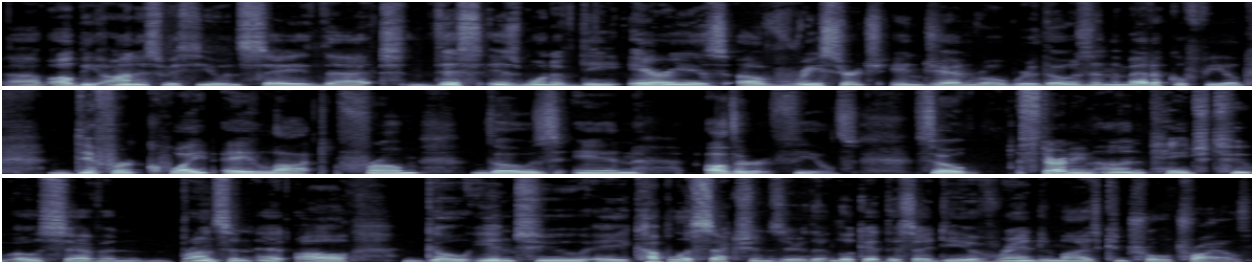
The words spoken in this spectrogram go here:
um, I'll be honest with you and say that this is one of the areas of research in general where those in the medical field differ quite a lot from those in other fields. So starting on page 207, Brownson et al. go into a couple of sections there that look at this idea of randomized controlled trials.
